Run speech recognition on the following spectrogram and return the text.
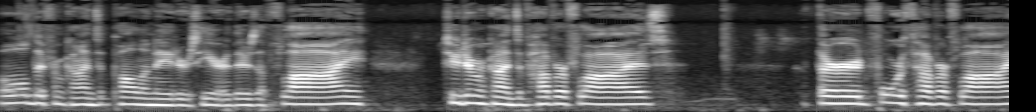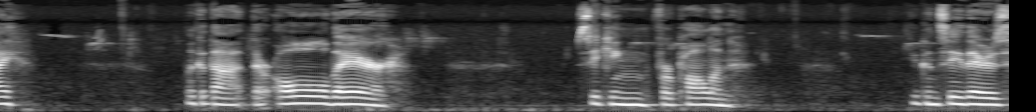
All different kinds of pollinators here. There's a fly, two different kinds of hoverflies, a third, fourth hoverfly. Look at that. They're all there seeking for pollen. You can see there's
